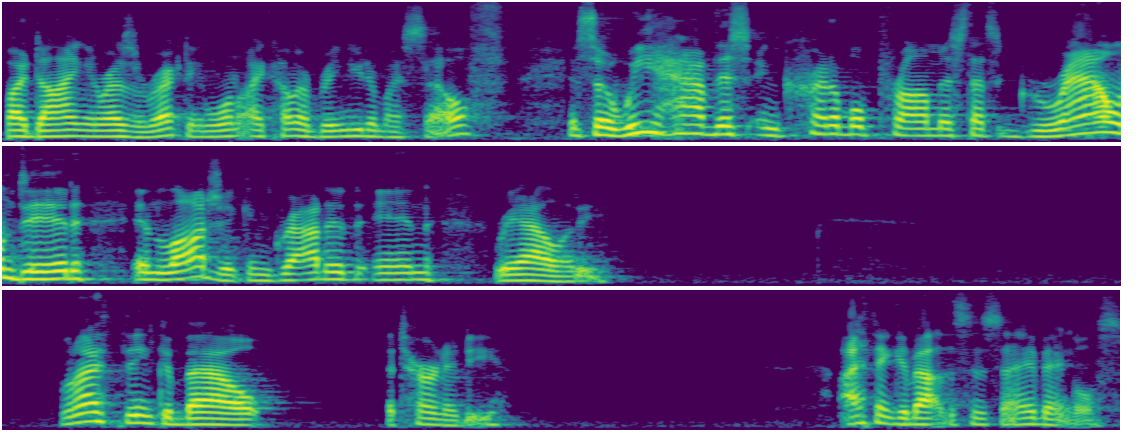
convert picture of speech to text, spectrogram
by dying and resurrecting. Won't I come and bring you to myself? And so we have this incredible promise that's grounded in logic and grounded in reality. When I think about eternity, I think about the Cincinnati Bengals.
